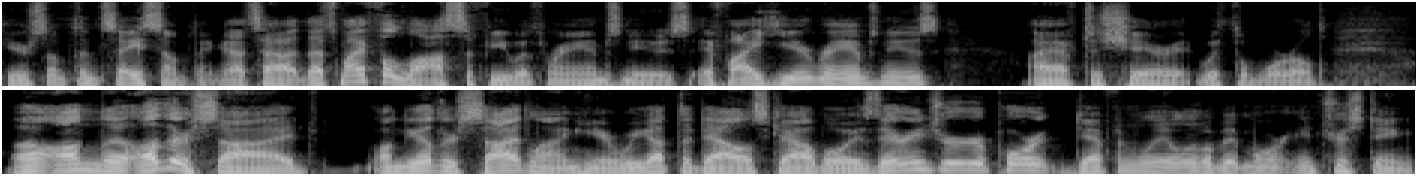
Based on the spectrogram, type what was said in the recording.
hear something, say something. That's how, that's my philosophy with Rams news. If I hear Rams news, I have to share it with the world. Uh, on the other side, on the other sideline here, we got the Dallas Cowboys. Their injury report definitely a little bit more interesting.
